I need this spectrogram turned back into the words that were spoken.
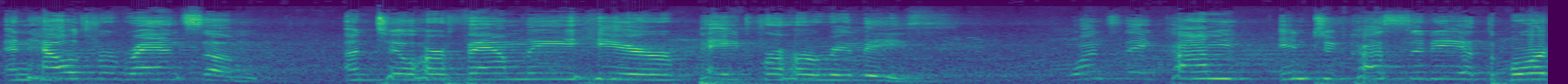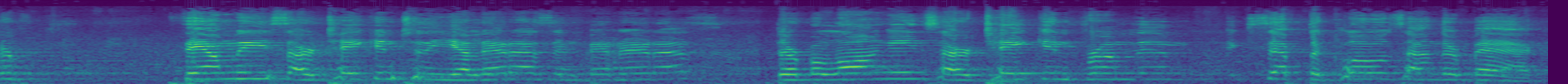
and held for ransom until her family here paid for her release. Once they come into custody at the border, families are taken to the hieleras and perreras. Their belongings are taken from them except the clothes on their back.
